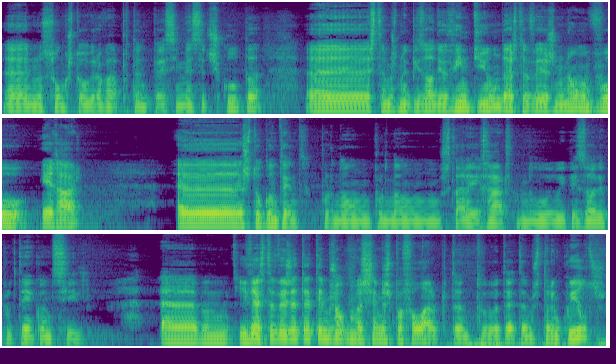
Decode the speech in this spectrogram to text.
uh, no som que estou a gravar, portanto peço imensa desculpa. Uh, estamos no episódio 21, desta vez não vou errar. estou contente por não, por não estar a errar no episódio porque tem acontecido. e desta vez até temos algumas cenas para falar, portanto até estamos tranquilos.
